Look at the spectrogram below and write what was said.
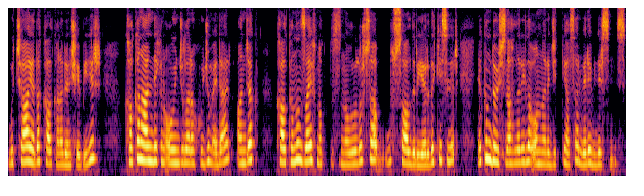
bıçağa ya da kalkana dönüşebilir. Kalkan halindeyken oyunculara hücum eder ancak kalkanın zayıf noktasına vurulursa bu saldırı yarıda kesilir. Yakın dövüş silahlarıyla onlara ciddi hasar verebilirsiniz.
